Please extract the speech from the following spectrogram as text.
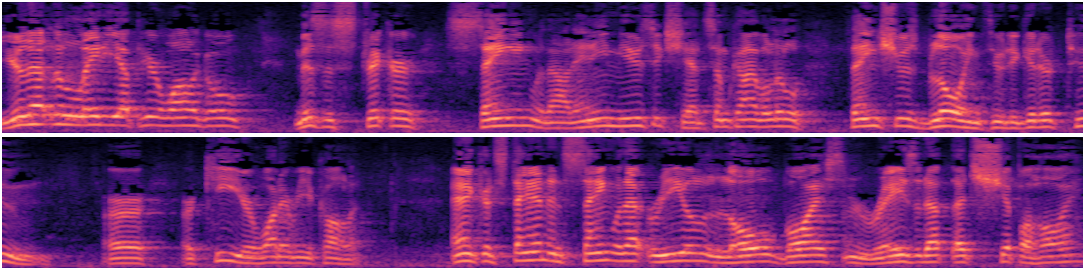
You're that little lady up here a while ago, Mrs. Stricker, singing without any music. She had some kind of a little thing she was blowing through to get her tune or, or key or whatever you call it. And could stand and sing with that real low voice and raise it up that ship ahoy.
